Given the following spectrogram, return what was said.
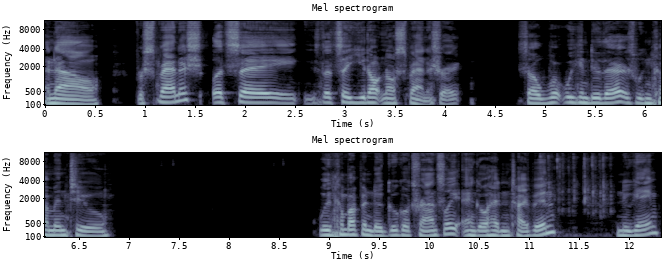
And now for Spanish, let's say let's say you don't know Spanish, right? So what we can do there is we can come into we can come up into Google Translate and go ahead and type in new game.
